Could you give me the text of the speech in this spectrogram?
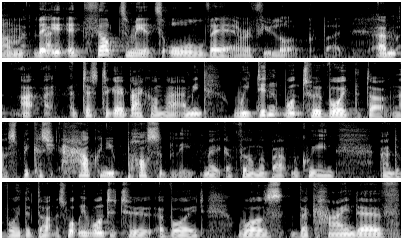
Um, it, it felt to me it's all there if you look, but. Um, I, I, just to go back on that, I mean, we didn't want to avoid the darkness because how can you possibly make a film about McQueen and avoid the darkness? What we wanted to avoid was the kind of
